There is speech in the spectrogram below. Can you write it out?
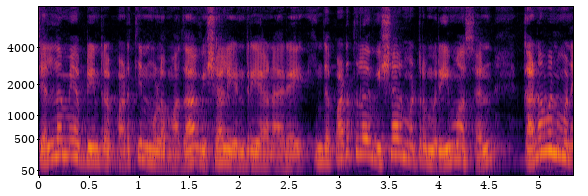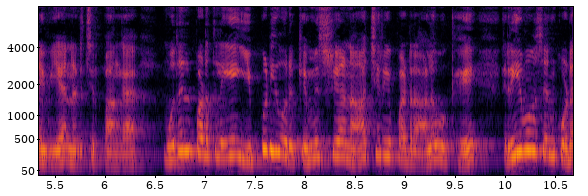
செல்லமே அப்படின்ற படத்தின் மூலமா தான் விஷால் என்ட்ரி ஆனாரு. இந்த படத்துல விஷால் மற்றும் ரீமாசன் கணவன் மனைவியா நடிச்சிருப்பாங்க. முதல் படத்திலேயே இப்படி ஒரு கெமிஸ்ட்ரியான ஆச்சரியப்படுற அளவுக்கு ரீமாசன் கூட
